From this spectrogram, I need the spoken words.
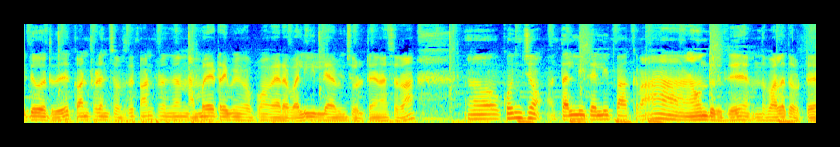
இது வருது கான்ஃபிடன்ஸ் வருது. கான்ஃபிடன்ஸ் நம்மளே ட்ரை பண்ணி பார்ப்போம் வேறு வழி இல்லை அப்படின்னு சொல்லிட்டு என்ன சொல்கிறான் கொஞ்சம் தள்ளி தள்ளி பார்க்குறான் நவுந்துருது அந்த பழத்தை விட்டு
